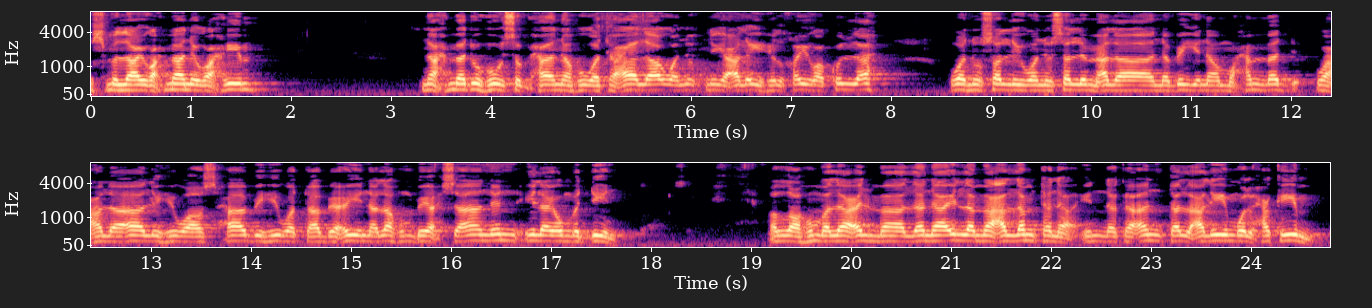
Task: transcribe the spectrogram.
بسم الله الرحمن الرحيم. نحمده سبحانه وتعالى ونثني عليه الخير كله ونصلي ونسلم على نبينا محمد وعلى آله وأصحابه والتابعين لهم بإحسان إلى يوم الدين. اللهم لا علم لنا إلا ما علمتنا إنك أنت العليم الحكيم.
